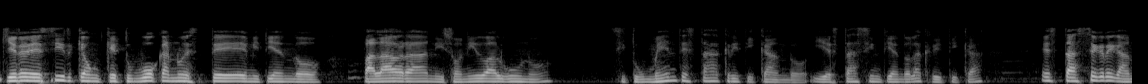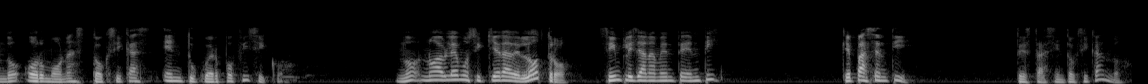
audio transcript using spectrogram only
Quiere decir que aunque tu boca no esté emitiendo palabra ni sonido alguno, si tu mente está criticando y estás sintiendo la crítica, estás segregando hormonas tóxicas en tu cuerpo físico. No, no hablemos siquiera del otro, simple y llanamente en ti. ¿Qué pasa en ti? Te estás intoxicando.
